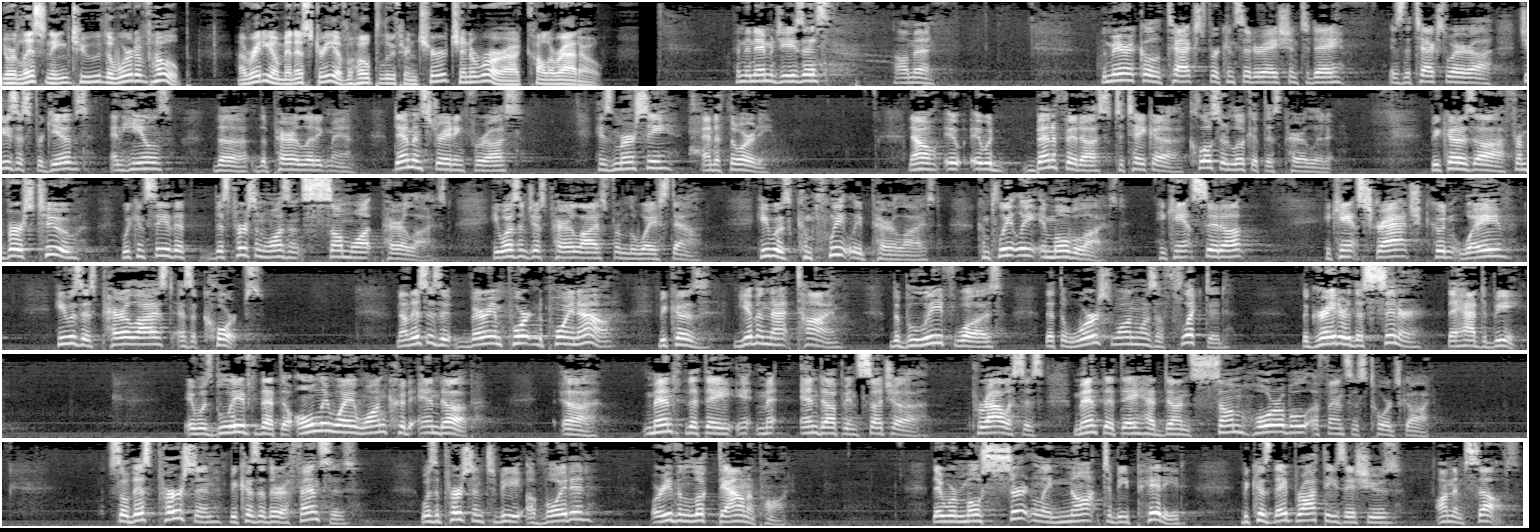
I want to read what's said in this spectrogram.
You're listening to The Word of Hope, a radio ministry of Hope Lutheran Church in Aurora, Colorado. In the name of Jesus, Amen. The miracle text for consideration today is the text where uh, Jesus forgives and heals the, the paralytic man, demonstrating for us his mercy and authority. Now, it, it would benefit us to take a closer look at this paralytic. Because uh, from verse 2, we can see that this person wasn't somewhat paralyzed. He wasn't just paralyzed from the waist down. He was completely paralyzed, completely immobilized. He can't sit up. He can't scratch, couldn't wave. He was as paralyzed as a corpse. Now this is very important to point out because given that time, the belief was that the worse one was afflicted, the greater the sinner they had to be. It was believed that the only way one could end up uh, meant that they end up in such a paralysis meant that they had done some horrible offenses towards God. So this person, because of their offenses, was a person to be avoided or even looked down upon. They were most certainly not to be pitied because they brought these issues on themselves.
